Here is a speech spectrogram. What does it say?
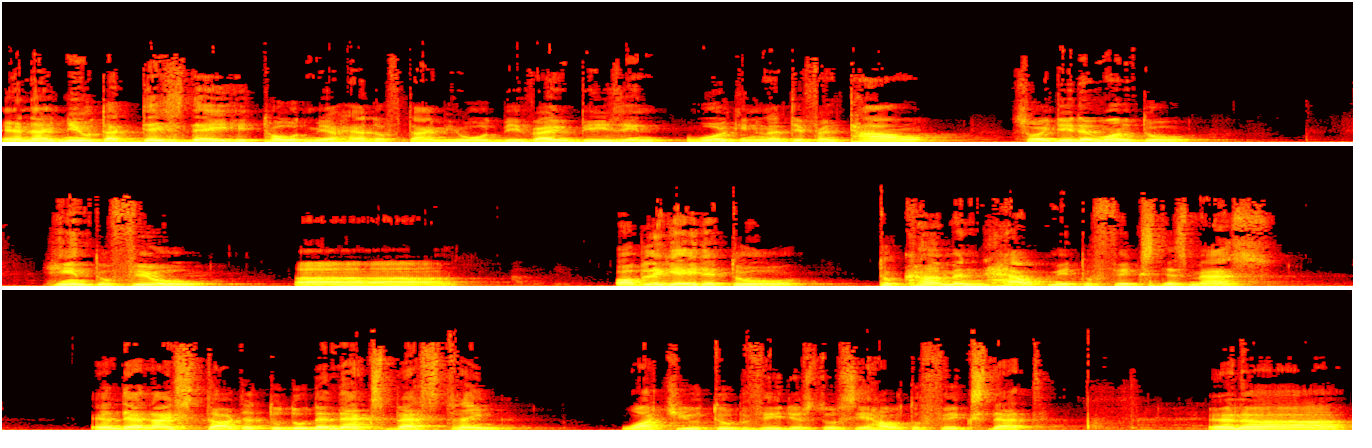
And I knew that this day, he told me ahead of time, he would be very busy working in a different town. So I didn't want to him to feel uh, obligated to, to come and help me to fix this mess. And then I started to do the next best thing watch YouTube videos to see how to fix that. And uh,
